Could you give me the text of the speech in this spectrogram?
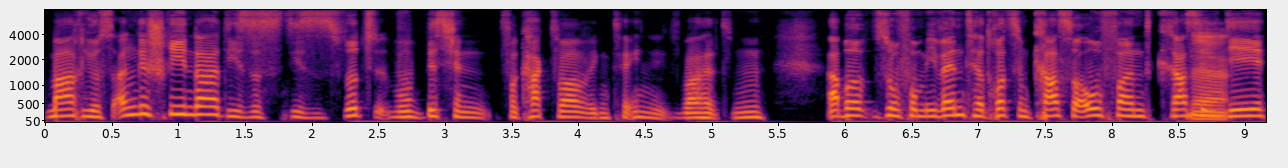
Marius angeschrien da, dieses, dieses wird, wo ein bisschen verkackt war wegen Technik, war halt, hm. aber so vom Event her trotzdem krasser Aufwand, krasse Ja. Idee,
